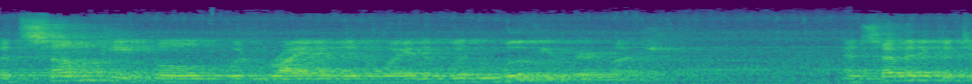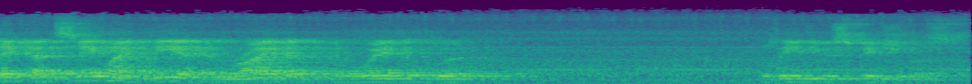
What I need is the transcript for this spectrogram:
that some people would write it in a way that wouldn't move you very much. And somebody could take that same idea and write it in a way that would leave you speechless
